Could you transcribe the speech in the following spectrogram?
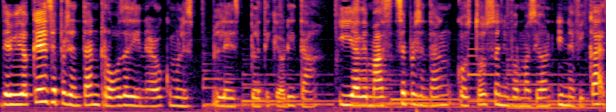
debido a que se presentan robos de dinero, como les, les platiqué ahorita, y además se presentan costos en información ineficaz,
